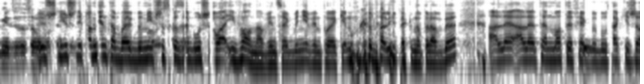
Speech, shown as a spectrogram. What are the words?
między ze sobą. Już, już nie pamiętam, bo jakby mi wszystko zagłuszała Iwona, więc jakby nie wiem po jakiemu gadali tak naprawdę, ale, ale ten motyw jakby był taki, że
